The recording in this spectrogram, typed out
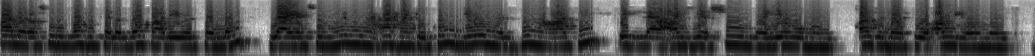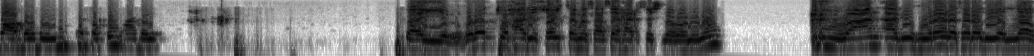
قال رسول الله صلى الله عليه وسلم لا يصومن أحدكم يوم الجمعة إلا أن يصوم يوما قبله أو يوما بعده متفق عليه طيب ሁለቱ ሐዲሶች ተመሳሳይ ሐዲሶች ስለሆኑ ነው وعن ابي هريره رضي الله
